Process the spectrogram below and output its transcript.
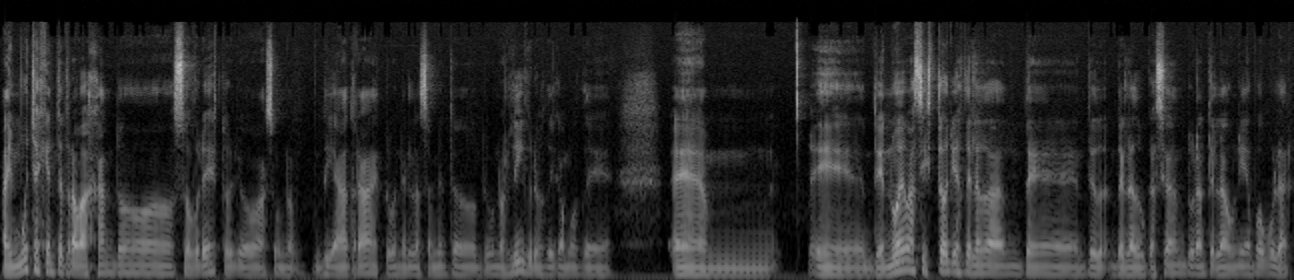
Hay mucha gente trabajando sobre esto. Yo hace unos días atrás estuve en el lanzamiento de unos libros, digamos, de, em, de nuevas historias de la, de la educación durante la Unidad Popular.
